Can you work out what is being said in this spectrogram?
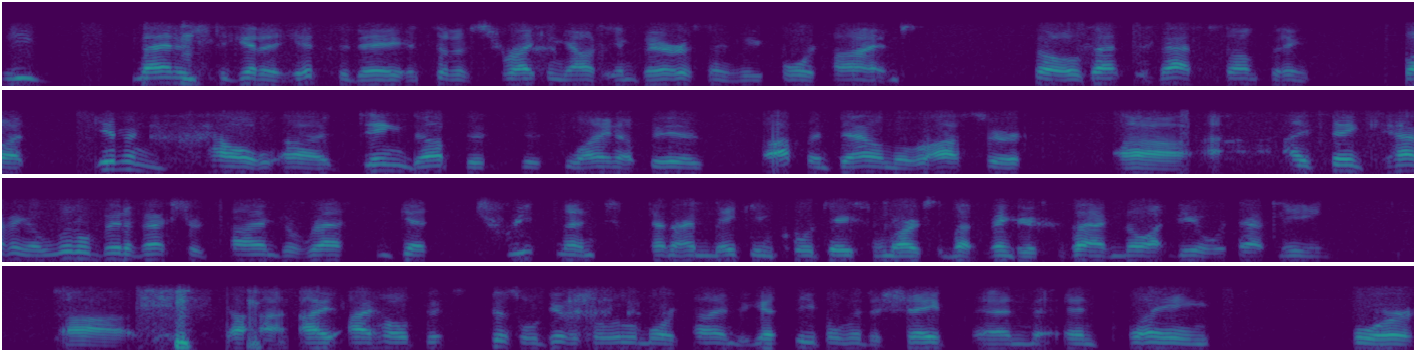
he managed to get a hit today instead of striking out embarrassingly four times. So that that's something. But given how uh, dinged up this this lineup is, up and down the roster, uh, I think having a little bit of extra time to rest and get treatment, and I'm making quotation marks with my fingers because I have no idea what that means. Uh, I, I hope this this will give us a little more time to get people into shape and and playing for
